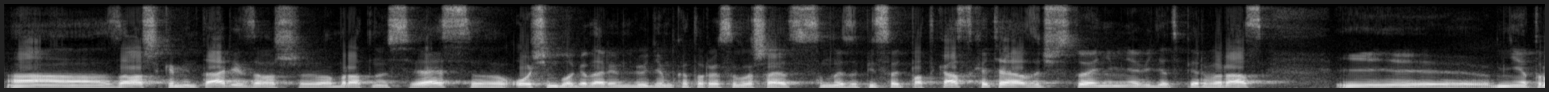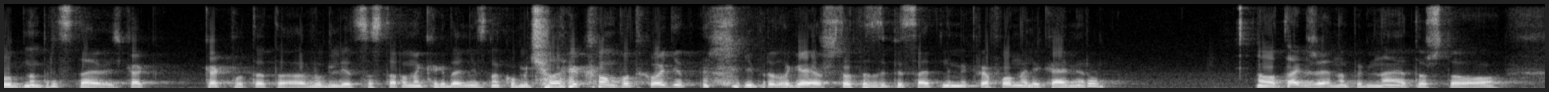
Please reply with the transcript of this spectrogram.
а, за ваши комментарии, за вашу обратную связь. Очень благодарен людям, которые соглашаются со мной записывать подкаст, хотя зачастую они меня видят в первый раз. И мне трудно представить, как, как вот это выглядит со стороны, когда незнакомый человек вам подходит и предлагает что-то записать на микрофон или камеру. Вот также я напоминаю то, что а,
